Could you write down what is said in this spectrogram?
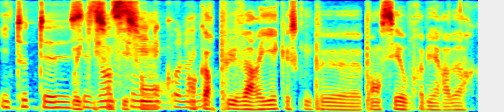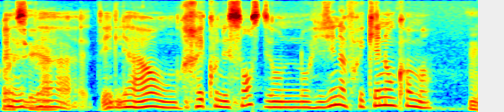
et toutes euh, Oui, ces qui sont, qui sont colonies. encore plus variés que ce qu'on peut euh, penser au premier abord. quoi. Euh, C'est, euh, bah, il y a une reconnaissance d'une origine africaine en commun Hmm.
